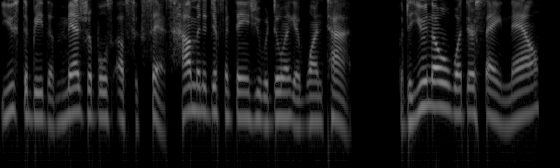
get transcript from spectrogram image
used to be the measurables of success, how many different things you were doing at one time. But do you know what they're saying now?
